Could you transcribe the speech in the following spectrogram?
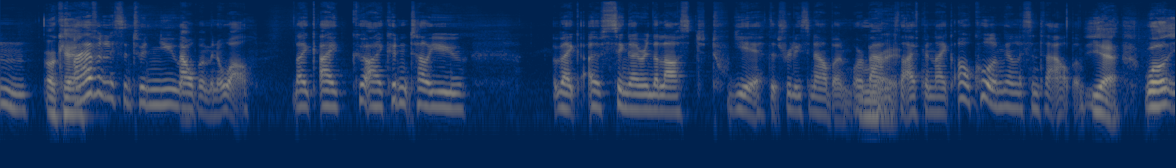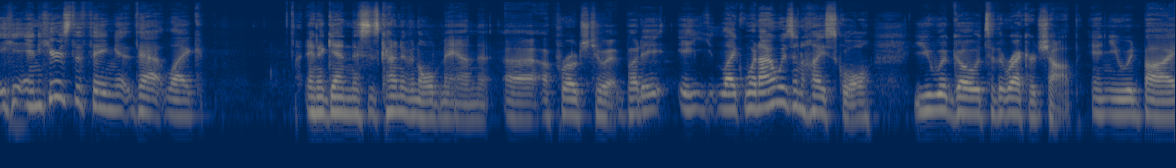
Okay. Mm. I haven't listened to a new album in a while. Like I, I couldn't tell you, like a singer in the last t- year that's released an album or a band Right. that I've been like, oh, cool, I'm going to listen to that album. Yeah. Well, and here's the thing that like and again, this is kind of an old man uh, approach to it, but it, it like when I was in high school, you would go to the record shop and you would buy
